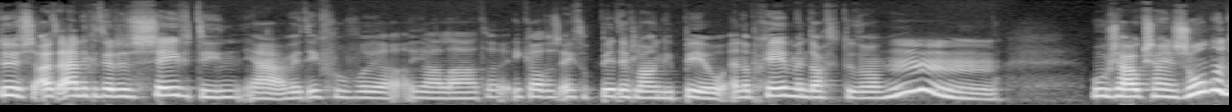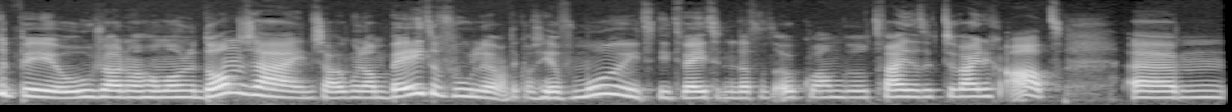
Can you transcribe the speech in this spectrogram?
Dus uiteindelijk in 2017, ja, weet ik veel hoeveel jaar, jaar later, ik had dus echt al pittig lang die pil. En op een gegeven moment dacht ik toen van, hmm, hoe zou ik zijn zonder de pil? Hoe zouden mijn hormonen dan zijn? Zou ik me dan beter voelen? Want ik was heel vermoeid. Niet wetende dat het ook kwam door het feit dat ik te weinig at. Ehm,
